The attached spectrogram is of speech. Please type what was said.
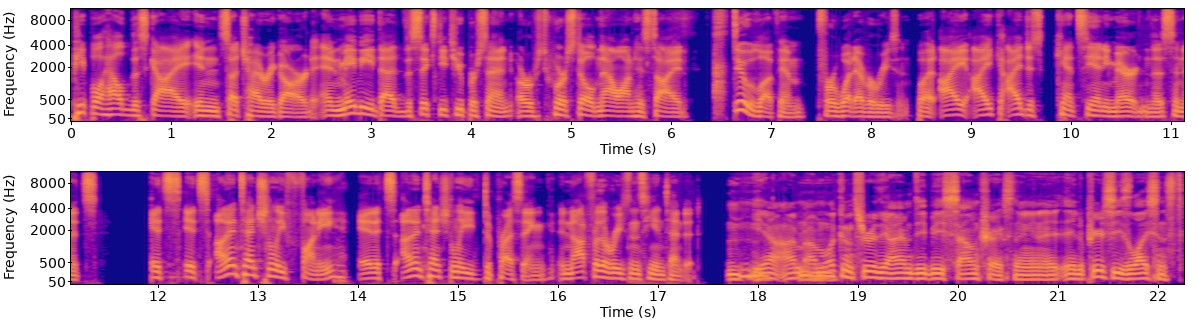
people held this guy in such high regard, and maybe that the sixty-two percent or who are still now on his side do love him for whatever reason. But I I I just can't see any merit in this, and it's. It's it's unintentionally funny and it's unintentionally depressing, and not for the reasons he intended. Mhm. Yeah, I'm I'm Mhm. looking through the IMDb soundtracks thing, and it, it appears he's licensed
